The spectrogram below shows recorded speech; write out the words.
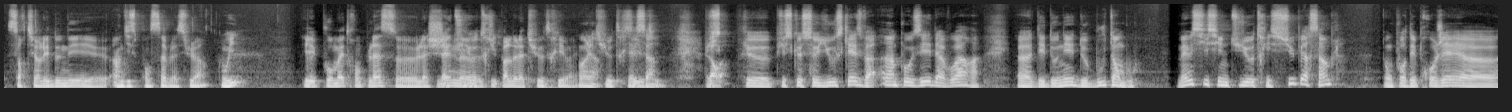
sortir les données euh, indispensables à celui-là. Oui. Et pour mettre en place euh, la chaîne, euh, tu parles de la tuyauterie, ouais, Voilà, la tuyauterie c'est ça. Alors, puisque, puisque ce use case va imposer d'avoir euh, des données de bout en bout. Même si c'est une tuyauterie super simple, donc pour des projets euh,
